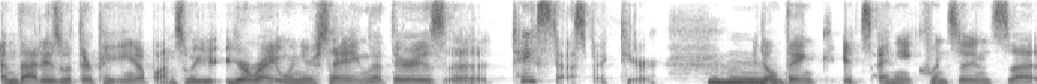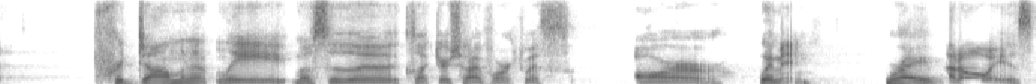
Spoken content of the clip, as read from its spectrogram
and that is what they're picking up on. So you're right when you're saying that there is a taste aspect here. Mm-hmm. I don't think it's any coincidence that predominantly most of the collectors who I've worked with are women. Right. Not always,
